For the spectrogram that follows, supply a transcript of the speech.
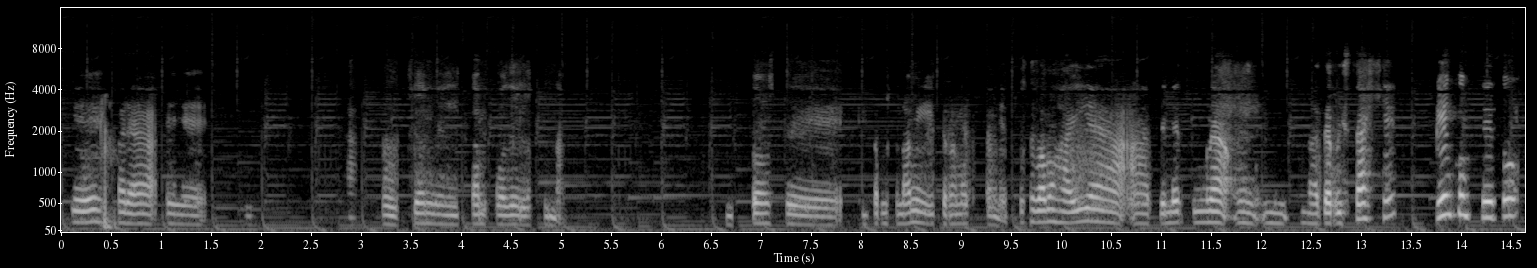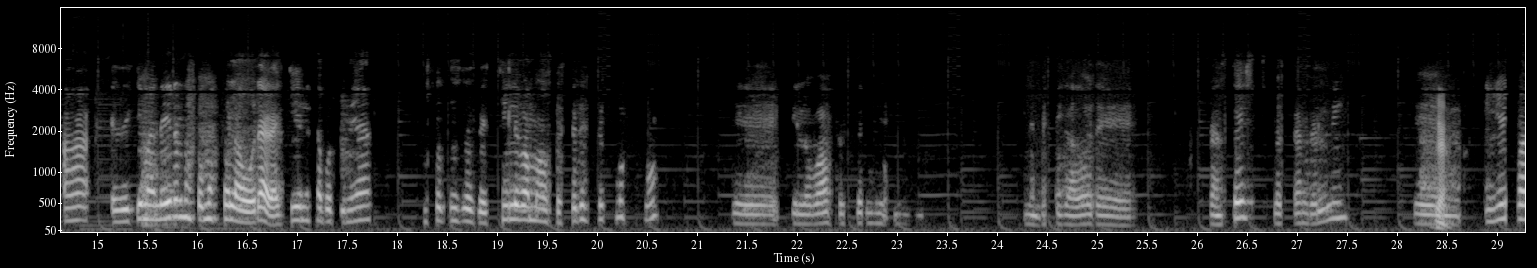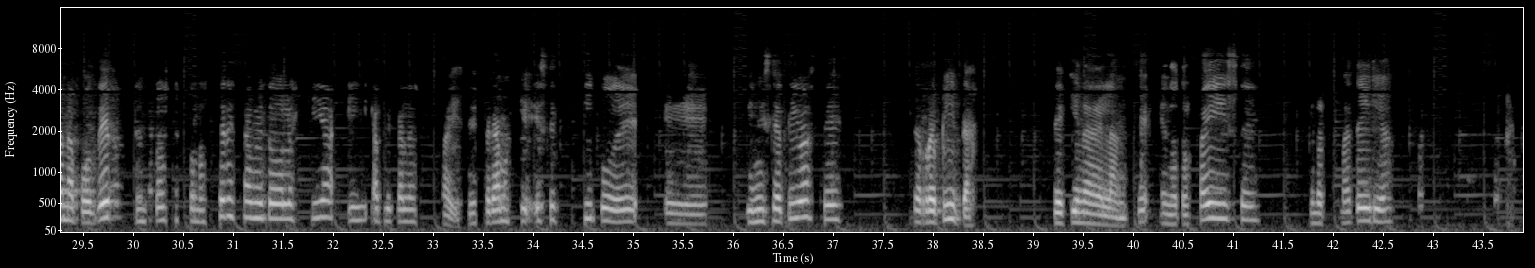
que es para eh, la producción en el campo de los humanos. Entonces, en campo tsunami y terremotos también. Entonces vamos ahí a, a tener una, un, un, aterrizaje bien completo a eh, de qué manera nos podemos colaborar. Aquí en esta oportunidad, nosotros desde Chile vamos a ofrecer este curso, eh, que lo va a ofrecer un, un investigador eh, francés, Bertrand de eh, y ellos van a poder entonces conocer esta metodología y aplicarla en sus países. Esperamos que ese tipo de eh, iniciativas se, se repita de aquí en adelante en otros países, en otras materias,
